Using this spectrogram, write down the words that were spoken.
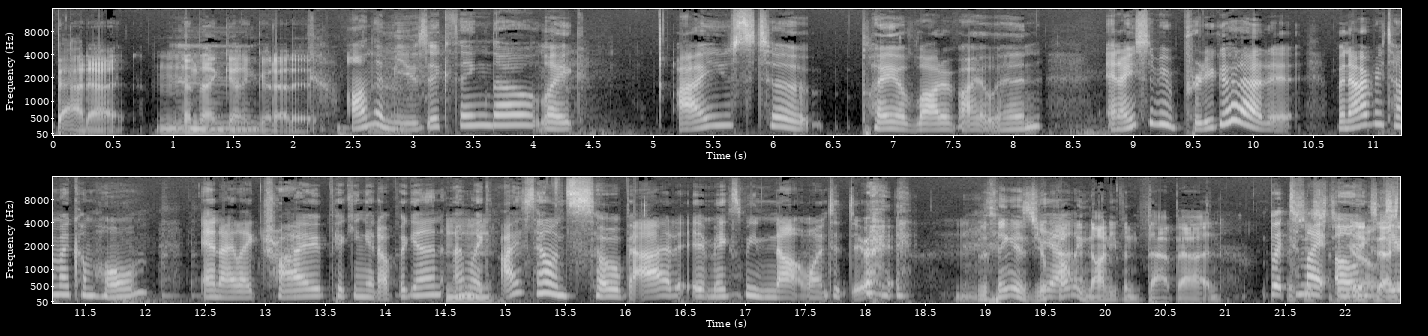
bad at, and Mm. then getting good at it. On the music thing though, like I used to play a lot of violin and I used to be pretty good at it. But now every time I come home and I like try picking it up again, I'm like Mm-hmm. I sound so bad. It makes me not want to do it. The thing is, you're Yeah. probably not even that bad. But It's to my just to your own Exactly,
